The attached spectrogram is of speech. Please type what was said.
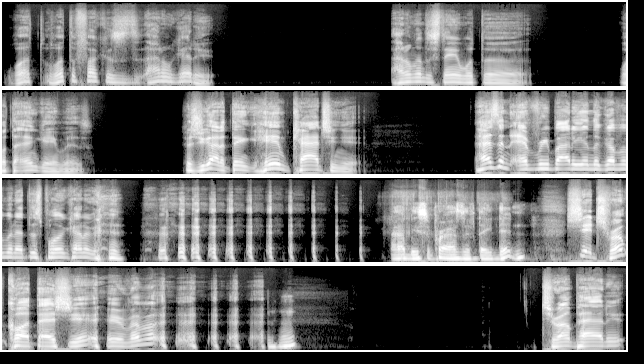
what what the fuck is I don't get it. I don't understand what the what the end game is. Cuz you got to think him catching it. Hasn't everybody in the government at this point kind of I'd be surprised if they didn't. Shit, Trump caught that shit. Remember? Mhm. Trump had it.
